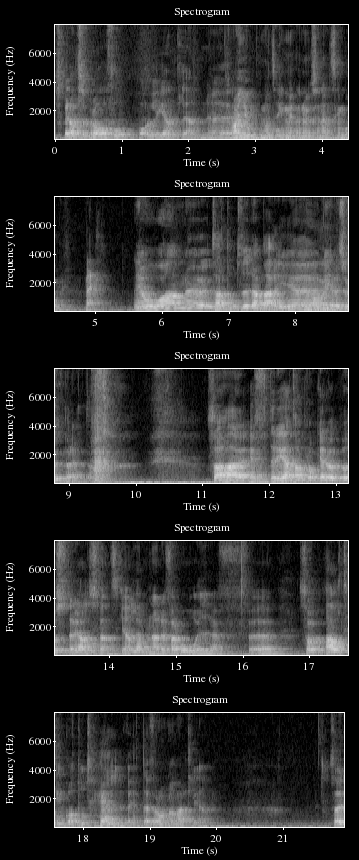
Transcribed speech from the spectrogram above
spelar också bra fotboll egentligen. Eh, Har han gjort någonting med det nu sen Helsingborg? Nej. Jo, han har ju tagit Åtvidaberg eh, Ja, ner ja. i Superettan. Så här, efter det att han plockade upp Öster i Allsvenskan, lämnade för HIF, eh, så har allting gått åt helvete för honom verkligen. Så det,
